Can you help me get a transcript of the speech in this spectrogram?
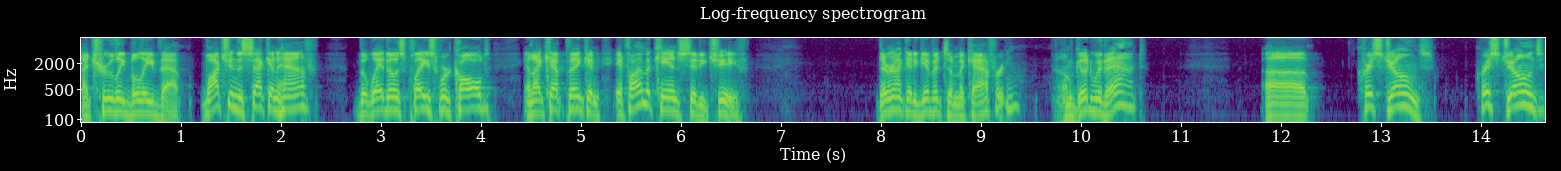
I truly believe that. Watching the second half, the way those plays were called, and I kept thinking, if I'm a Kansas City Chief, they're not going to give it to McCaffrey. I'm good with that. Uh, Chris Jones. Chris Jones,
